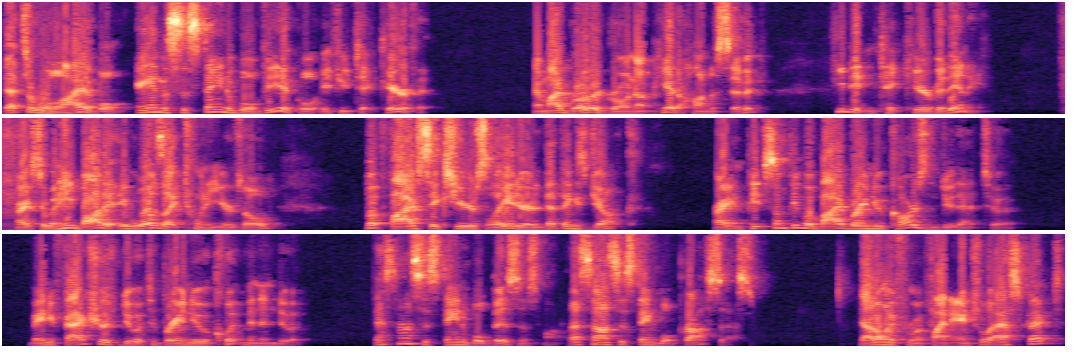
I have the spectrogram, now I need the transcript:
That's a reliable and a sustainable vehicle if you take care of it. And my brother growing up, he had a Honda Civic. He didn't take care of it any. Right. So when he bought it, it was like 20 years old. But five, six years later, that thing's junk. Right. And pe- some people buy brand new cars and do that to it. Manufacturers do it to brand new equipment and do it. That's not a sustainable business model. That's not a sustainable process. Not only from a financial aspect,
